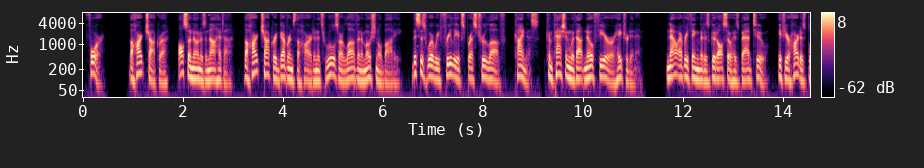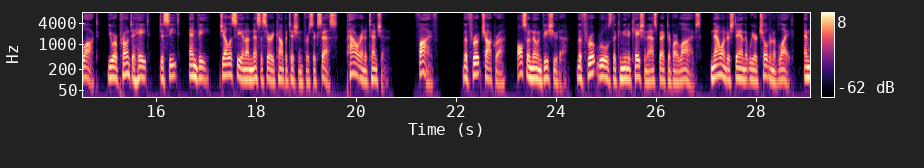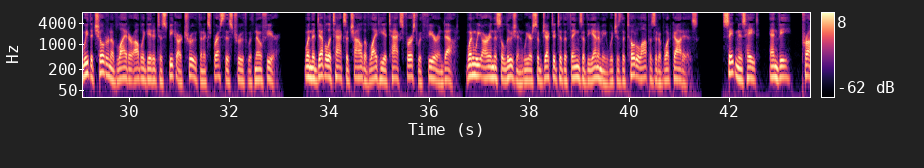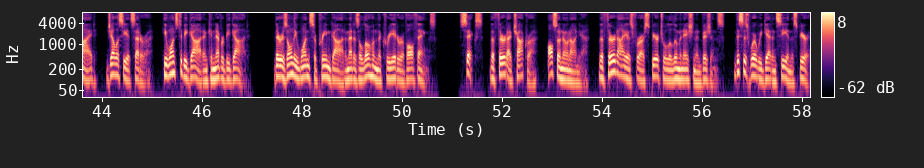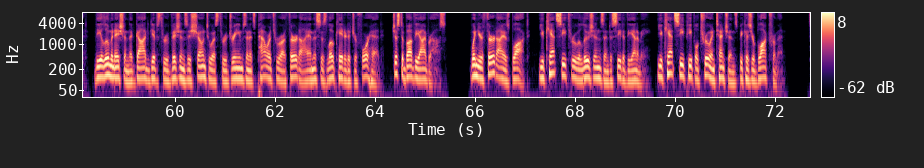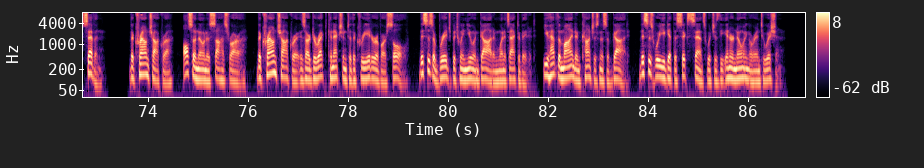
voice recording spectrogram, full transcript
4. The heart chakra, also known as Anahata, the heart chakra governs the heart and its rules are love and emotional body. This is where we freely express true love, kindness, compassion without no fear or hatred in it. Now everything that is good also has bad too. If your heart is blocked, you are prone to hate, deceit, envy, jealousy, and unnecessary competition for success, power, and attention. 5. The throat chakra, also known Vishuddha. The throat rules the communication aspect of our lives. Now understand that we are children of light, and we, the children of light, are obligated to speak our truth and express this truth with no fear. When the devil attacks a child of light, he attacks first with fear and doubt. When we are in this illusion, we are subjected to the things of the enemy, which is the total opposite of what God is. Satan is hate, envy, pride, jealousy, etc. He wants to be God and can never be God. There is only one supreme God, and that is Elohim, the creator of all things. 6. The third eye chakra, also known Ajna. The third eye is for our spiritual illumination and visions. This is where we get and see in the spirit. The illumination that God gives through visions is shown to us through dreams and it's powered through our third eye, and this is located at your forehead, just above the eyebrows. When your third eye is blocked, you can't see through illusions and deceit of the enemy. You can't see people true intentions because you're blocked from it. 7. The crown chakra, also known as Sahasrara. The crown chakra is our direct connection to the creator of our soul, this is a bridge between you and God, and when it's activated, you have the mind and consciousness of God. This is where you get the sixth sense, which is the inner knowing or intuition.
